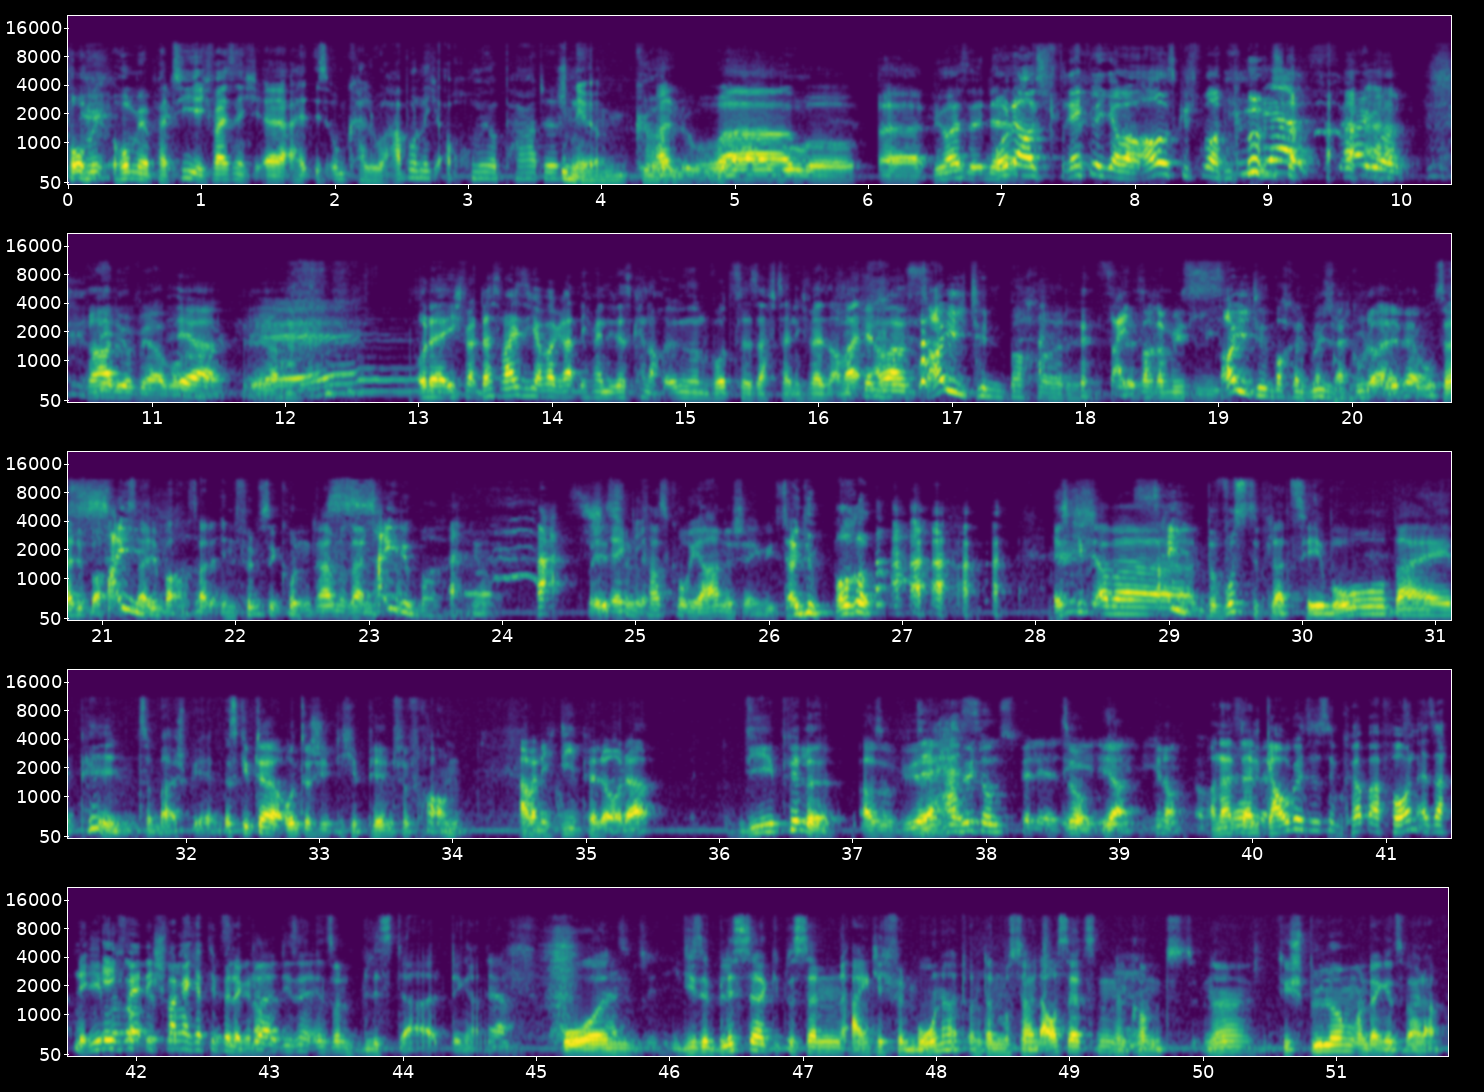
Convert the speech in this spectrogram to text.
Homö Homöopathie, ich weiß nicht, äh, ist Umkaluabo nicht auch homöopathisch? Nee, Umkaluabo. Äh, wie heißt der? Unaussprechlich, aber ausgesprochen gut. Sehr gut. Radiowerbung. Ja. Oder ich, das weiß ich aber gerade nicht mehr. Nee, das kann auch irgendein so Wurzelsaft sein. Ich weiß aber, aber Seitenbacher. Seidenbacher Müsli. Seitenbacher Müsli. Gute alte Werbung. Seidebach. Seidebach. Seide- In fünf Sekunden dreimal sein. Seidenbacher. Ja. Das Das ist schon fast koreanisch irgendwie. Seidebach. Es gibt aber bewusste Placebo bei Pillen zum Beispiel. Es gibt ja unterschiedliche Pillen für Frauen. Aber nicht die Pille, oder? Die Pille, also wir Der Verhütungspille. die- So, die- ja, die- genau. Und dann, dann gaukelt es im Körper vor und er sagt, nee, Nee, ich werde nicht es- schwanger, ich habe die es Pille gibt Ja, genommen. diese in so einen Blister-Dingern. Ja. Und diese Blister gibt es dann eigentlich für einen Monat und dann musst du halt aussetzen, Mhm. dann kommt ne, die Spülung und dann geht's weiter.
